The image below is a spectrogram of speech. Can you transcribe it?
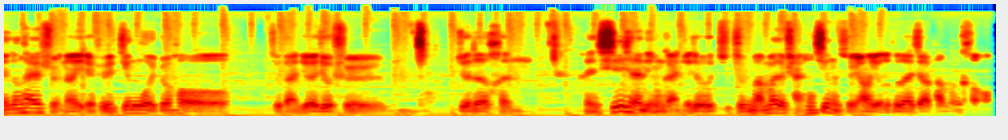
因为刚开始呢也是经过之后，就感觉就是觉得很很新鲜的那种感觉，就就就慢慢就产生兴趣。然后有的时候在教堂门口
